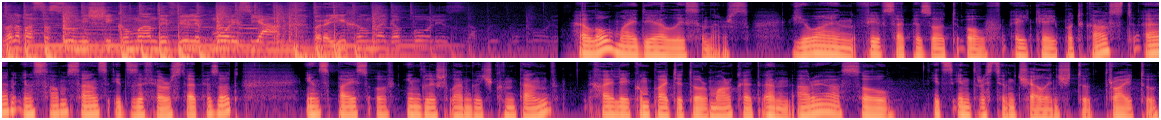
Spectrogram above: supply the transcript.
Два напаса суміші команди Філіп Моріс. Я переїхав мегаполіс. Hello, my dear listeners. You are in fifth episode of AK podcast, and in some sense, it's the first episode in space of English language content, highly competitor market and area. So it's interesting challenge to try to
